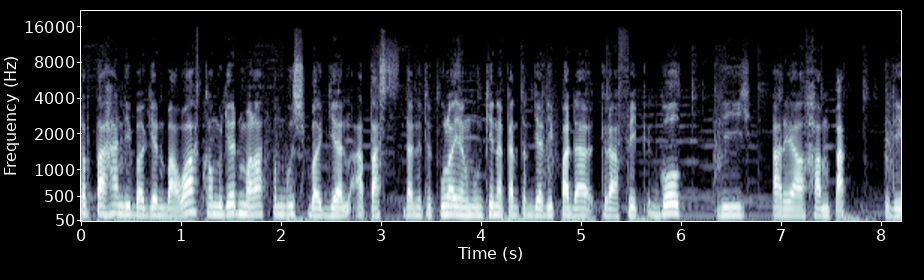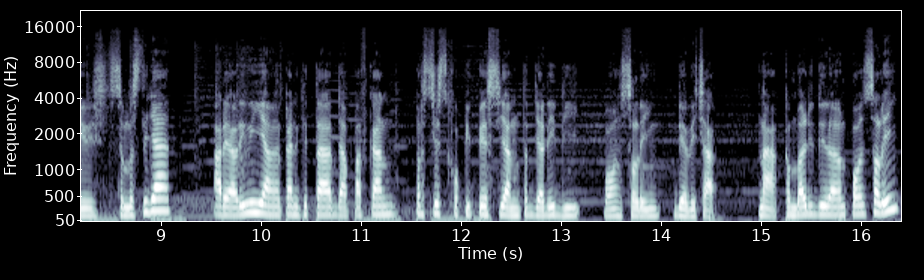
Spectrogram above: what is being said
tertahan di bagian bawah, kemudian malah tembus bagian atas. Dan itu pula yang mungkin akan terjadi pada grafik gold di areal H4. Jadi semestinya areal ini yang akan kita dapatkan persis copy paste yang terjadi di pound sterling daily chart. Nah, kembali di dalam pound sterling,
